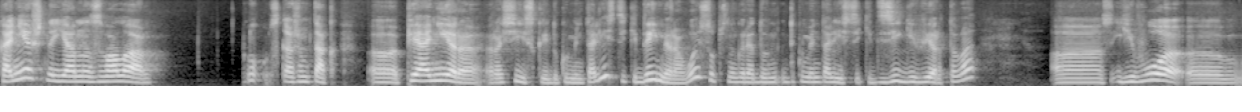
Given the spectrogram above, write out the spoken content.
Конечно, я назвала, ну, скажем так, э, пионера российской документалистики, да и мировой, собственно говоря, документалистики Дзиги Вертова, э, его э,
